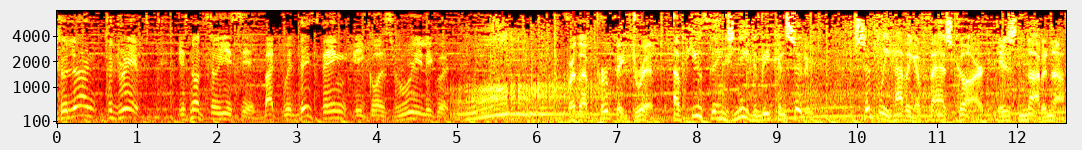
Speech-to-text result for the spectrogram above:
To learn to drift is not so easy, but with this thing it goes really good. For the perfect drift, a few things need to be considered. Simply having a fast car is not enough.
